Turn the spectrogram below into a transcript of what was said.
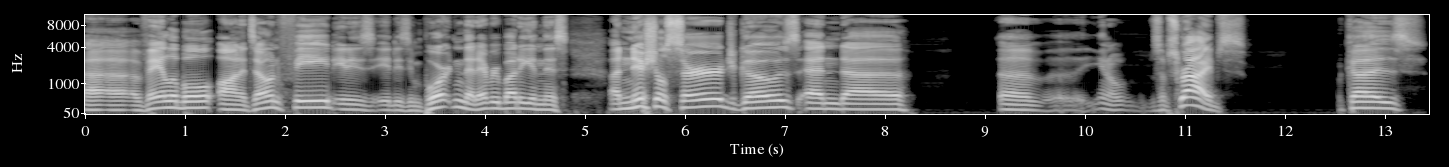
uh, available on its own feed. It is it is important that everybody in this initial surge goes and uh, uh, you know subscribes because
